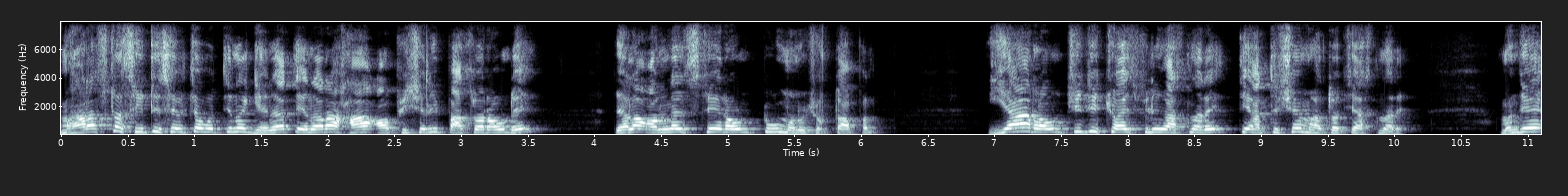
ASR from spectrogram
महाराष्ट्र सिटी सेलच्या वतीनं घेण्यात येणारा हा ऑफिशियली पाचवा राऊंड आहे ज्याला ऑनलाईन स्टे राऊंड टू म्हणू शकतो आपण. या राऊंडची जी चॉईस फिलिंग असणार आहे ती अतिशय महत्त्वाची असणार आहे. म्हणजे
